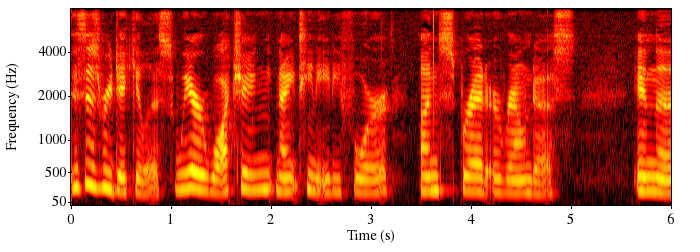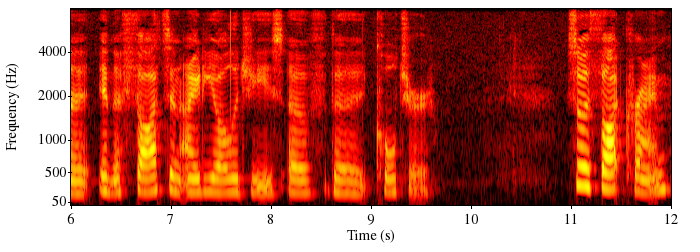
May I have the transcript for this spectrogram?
This is ridiculous. We are watching 1984 unspread around us in the in the thoughts and ideologies of the culture. So a thought crime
